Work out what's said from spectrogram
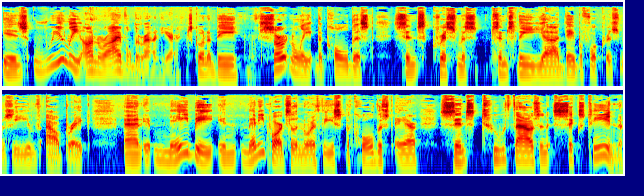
is really unrivaled around here. It's going to be certainly the coldest since Christmas, since the uh, day before Christmas Eve outbreak. And it may be in many parts of the Northeast the coldest air since 2016.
